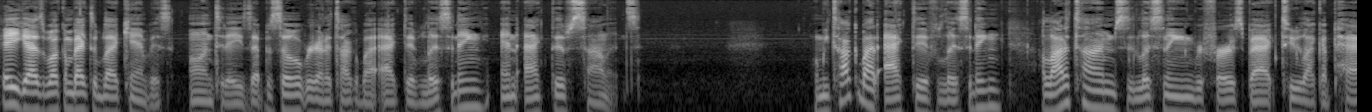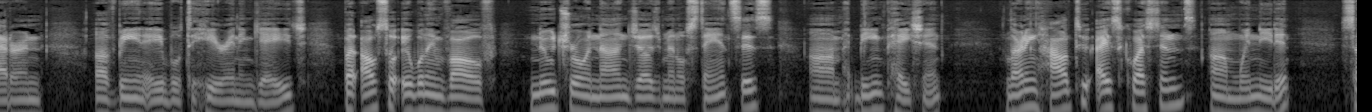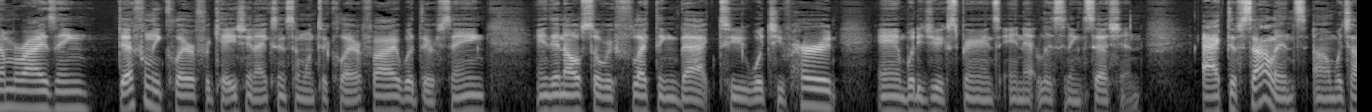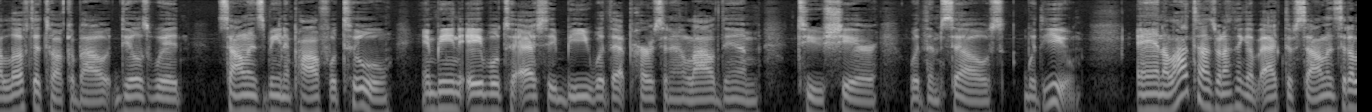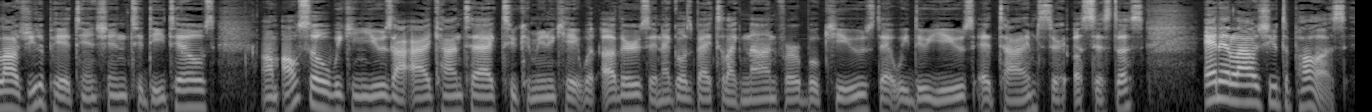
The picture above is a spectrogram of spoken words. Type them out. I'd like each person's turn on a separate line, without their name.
Hey, you guys, welcome back to Black Canvas. On today's episode, we're going to talk about active listening and active silence. When we talk about active listening, a lot of times listening refers back to like a pattern of being able to hear and engage, but also it will involve neutral and non judgmental stances, um, being patient, learning how to ask questions um, when needed, summarizing definitely clarification, asking someone to clarify what they're saying, and then also reflecting back to what you've heard and what did you experience in that listening session. Active silence, um, which I love to talk about, deals with silence being a powerful tool and being able to actually be with that person and allow them to share with themselves with you. And a lot of times when I think of active silence, it allows you to pay attention to details. Um, also, we can use our eye contact to communicate with others, and that goes back to like nonverbal cues that we do use at times to assist us. And it allows you to pause.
